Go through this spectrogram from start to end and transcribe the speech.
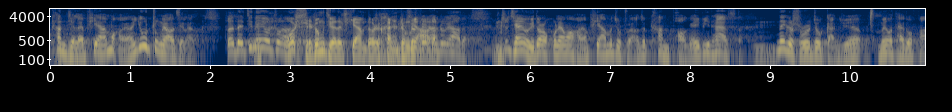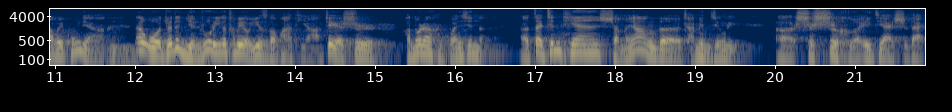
看起来 PM 好像又重要起来了，对对，今天又重要。我始终觉得 PM 都是很重要的。常重要的。之前有一段互联网，好像 PM 就主要就看跑个 A/B test，嗯那个时候就感觉没有太多发挥空间啊。那我觉得引入了一个特别有意思的话题啊，这也是很多人很关心的。呃，在今天什么样的产品经理，呃，是适合 AGI 时代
